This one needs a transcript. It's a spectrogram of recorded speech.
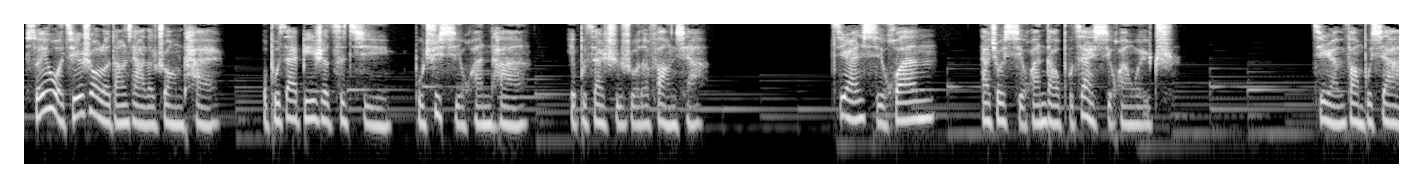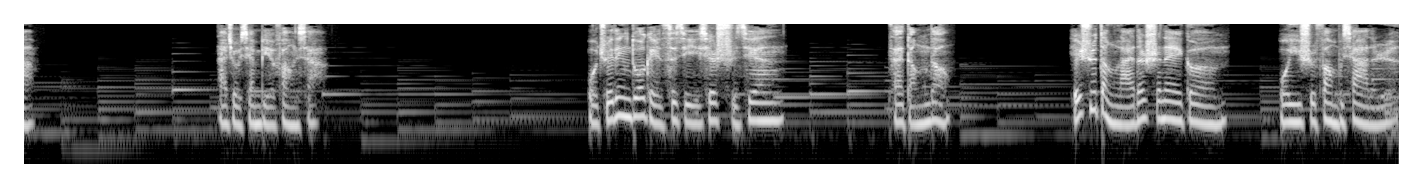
所以我接受了当下的状态，我不再逼着自己不去喜欢他，也不再执着的放下。既然喜欢，那就喜欢到不再喜欢为止。既然放不下，那就先别放下。我决定多给自己一些时间，再等等。也许等来的是那个我一直放不下的人，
